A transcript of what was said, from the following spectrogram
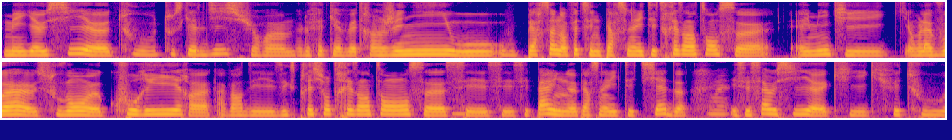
mais il y a aussi euh, tout, tout, ce qu'elle dit sur euh, le fait qu'elle veut être un génie ou, ou, personne. En fait, c'est une personnalité très intense. Euh, Amy, qui, qui, on la voit euh, souvent euh, courir, euh, avoir des expressions très intenses. c'est, c'est, c'est pas une personnalité tiède. Ouais. Et c'est ça aussi qui, qui, fait tout,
